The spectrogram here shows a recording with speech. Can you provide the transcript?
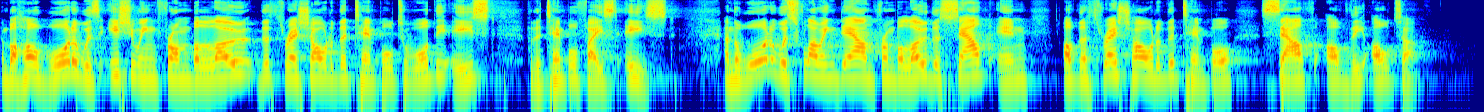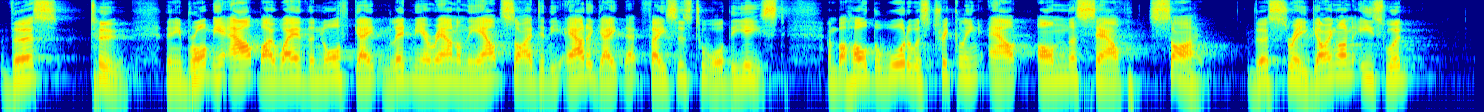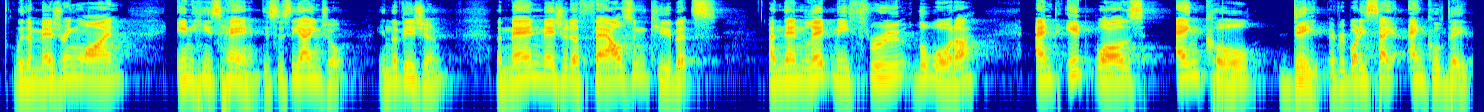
And behold, water was issuing from below the threshold of the temple toward the east, for the temple faced east. And the water was flowing down from below the south end of the threshold of the temple, south of the altar. Verse 2 then he brought me out by way of the north gate and led me around on the outside to the outer gate that faces toward the east. And behold, the water was trickling out on the south side. Verse 3 Going on eastward with a measuring line in his hand. This is the angel in the vision. The man measured a thousand cubits and then led me through the water, and it was ankle deep. Everybody say ankle deep.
